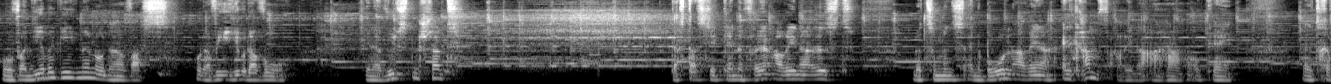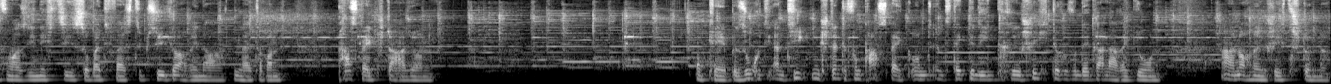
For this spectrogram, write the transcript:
Wo wir dir begegnen oder was? Oder wie oder wo? In der Wüstenstadt? Dass das hier keine Feuerarena ist. Oder zumindest eine Bodenarena. Eine Kampfarena. Aha, okay. Dann treffen wir sie nicht. Sie ist, soweit ich weiß, die Psycho-Arena-Leiterin. Passbeck-Stadion. Okay, besuche die antiken Städte von Passbeck und entdecke die Geschichte von der Gala-Region. Ah, noch eine Geschichtsstunde.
